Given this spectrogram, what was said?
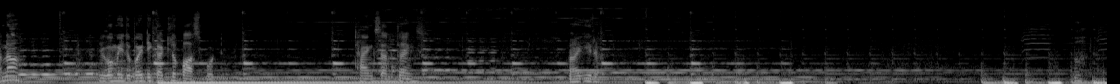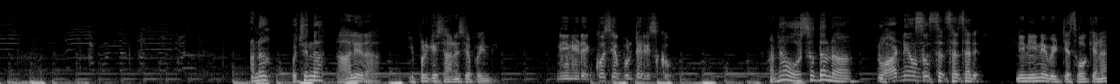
అన్నా ఇగో మీ దుబాయ్ టికెట్లు పాస్పోర్ట్ థ్యాంక్స్ అన్న. థ్యాంక్స్ బాగిరా అన్నా వచ్చిందా? రాలేరా? ఇప్పటికే చాలా సేపు అయింది. నేను ఈడ ఎక్కువసేపు ఉంటే రిస్క్. అన్నా వస్తుందన్నా. నువ్వు ఆడనే ఉండు. సరే సరే. నేను ఈయనే వెయిట్ చేస్తా ఓకేనా?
